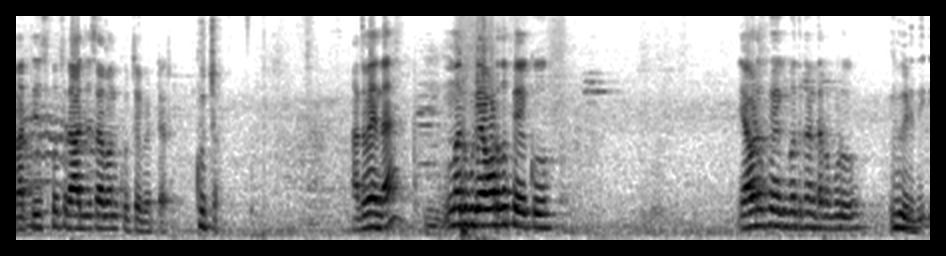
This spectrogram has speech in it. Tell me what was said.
మరి తీసుకొచ్చి రాజ్యసభని కూర్చోబెట్టారు. కూర్చో. అర్థమైందా. మరి ఇప్పుడు ఎవరిదో ఫేకు? ఎవరిదో ఫేక్ బతుకంటారు ఇప్పుడు? వీడిది.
